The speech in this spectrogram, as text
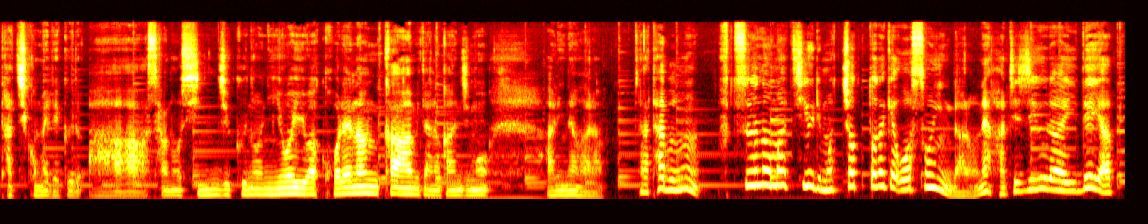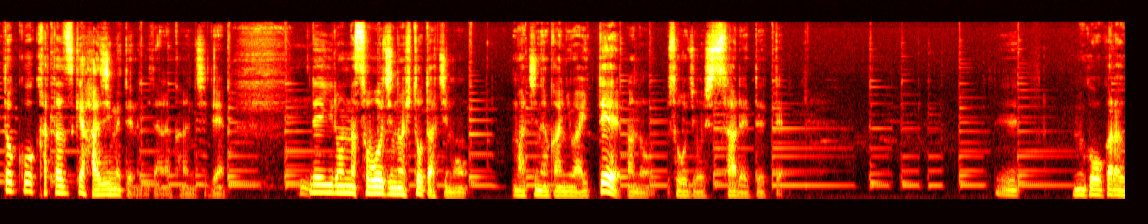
立ち込めてくる。ああ、朝の新宿の匂いはこれなんか、みたいな感じもありながら。ら多分、普通の街よりもちょっとだけ遅いんだろうね。8時ぐらいでやっとこう片付け始めてるみたいな感じで。で、いろんな掃除の人たちも街中にはいて、あの、掃除をされてて。で向こうからう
